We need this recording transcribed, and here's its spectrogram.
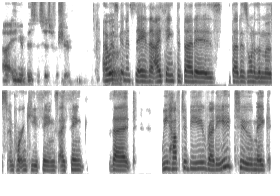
uh, in your businesses for sure. I was going to say that I think that that is that is one of the most important key things. I think that we have to be ready to make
